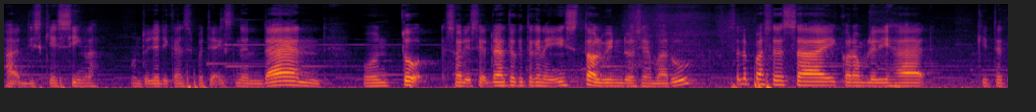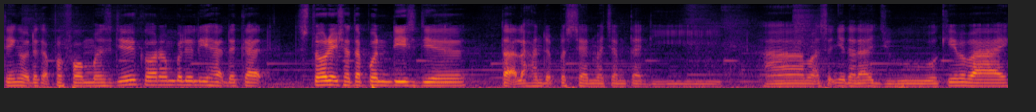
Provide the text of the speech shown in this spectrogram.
hard disk casing lah untuk jadikan seperti external. Dan untuk solid state drive tu kita kena install windows yang baru. Selepas selesai korang boleh lihat kita tengok dekat performance dia korang boleh lihat dekat storage ataupun disk dia taklah 100% macam tadi. Ha maksudnya dah laju. Okey bye bye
